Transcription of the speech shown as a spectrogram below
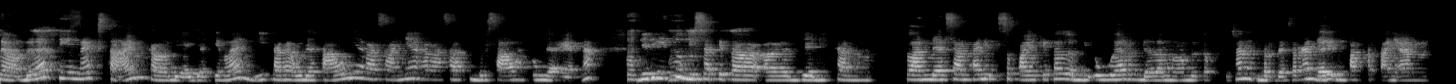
Nah berarti next time kalau diajakin lagi karena udah tahu nih rasanya rasa bersalah tuh nggak enak jadi itu bisa kita uh, jadikan landasan tadi supaya kita lebih aware dalam mengambil keputusan berdasarkan dari empat pertanyaan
